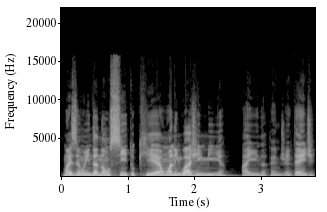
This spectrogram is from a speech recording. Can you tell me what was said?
mas eu ainda não sinto que é uma linguagem minha ainda. Entendi. Entende?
